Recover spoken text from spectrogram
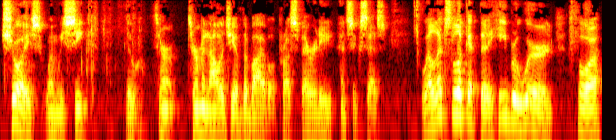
choice when we seek the ter- terminology of the Bible, prosperity and success. Well, let's look at the Hebrew word for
